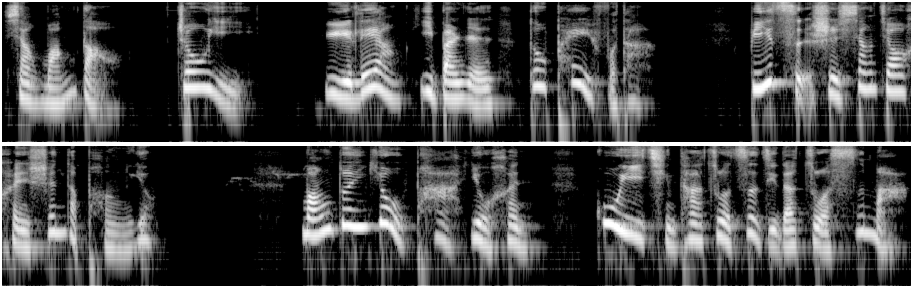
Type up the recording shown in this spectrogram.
像王导。周乙、庾亮一般人都佩服他，彼此是相交很深的朋友。王敦又怕又恨，故意请他做自己的左司马，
